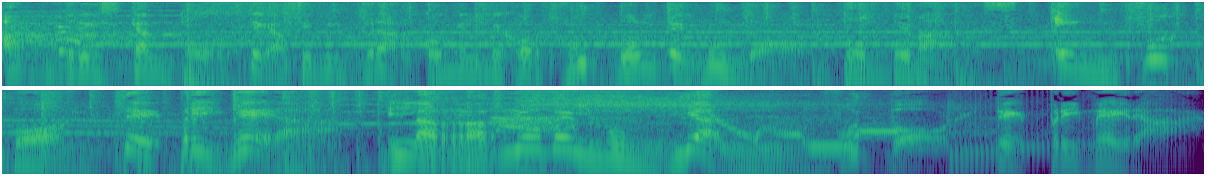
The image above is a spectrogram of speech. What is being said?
Andrés Cantor te hace vibrar con el mejor fútbol del mundo. ¿Dónde más? En fútbol de primera. La radio del mundial. Fútbol de primera.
